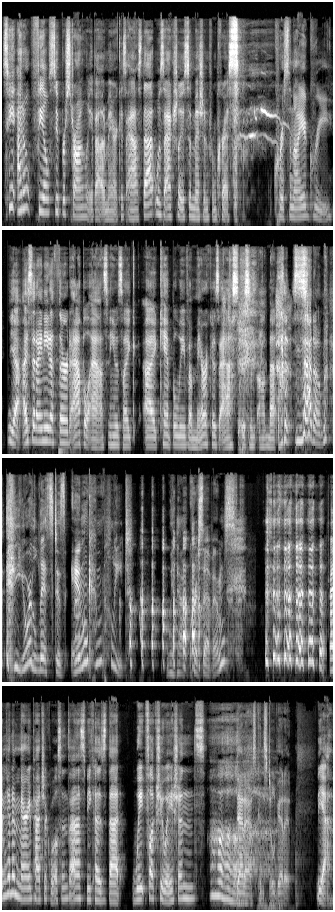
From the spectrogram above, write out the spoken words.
See, I don't feel super strongly about America's ass. That was actually a submission from Chris. Chris and I agree. yeah, I said I need a third Apple ass, and he was like, "I can't believe America's ass isn't on that list." Madam, your list is incomplete without Chris Evans. I'm gonna marry Patrick Wilson's ass because that weight fluctuations. That ass can still get it. Yeah,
